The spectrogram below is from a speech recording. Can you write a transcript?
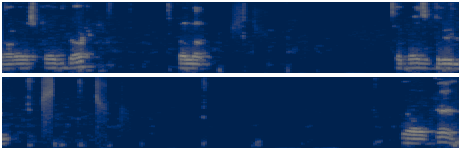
dollar scope dot color. Suppose green. Yeah okay.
